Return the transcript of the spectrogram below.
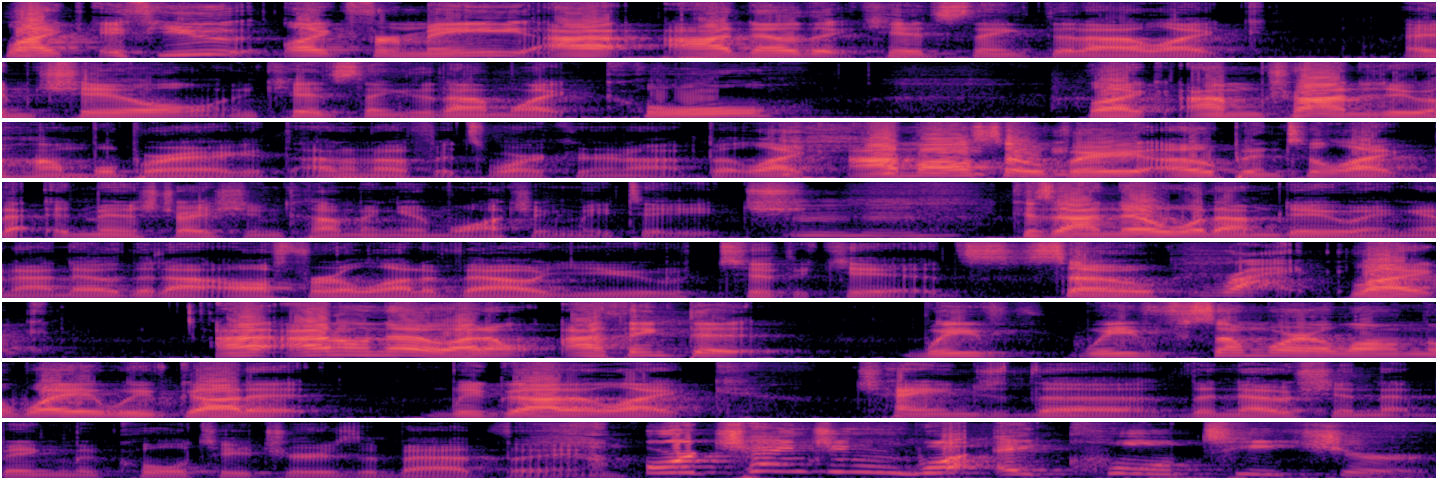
Like if you like for me, I I know that kids think that I like am chill and kids think that I'm like cool, like I'm trying to do a humble brag. I don't know if it's working or not, but like I'm also very open to like the administration coming and watching me teach Mm-hmm. because I know what I'm doing and I know that I offer a lot of value to the kids. So Right. like I, I don't know. I don't. I think that we've we've somewhere along the way we've got it. We've got to like change the the notion that being the cool teacher is a bad thing. or changing what a cool teacher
